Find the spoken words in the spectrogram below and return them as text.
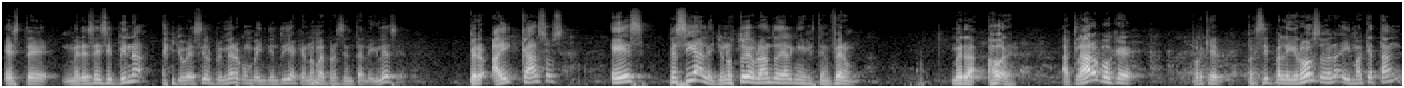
este, merece disciplina, yo hubiera sido el primero con 21 días que no me presenté a la iglesia. Pero hay casos especiales. Yo no estoy hablando de alguien que esté enfermo. ¿Verdad? Ahora, aclaro porque, porque pues sí, peligroso, ¿verdad? Y más que están,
